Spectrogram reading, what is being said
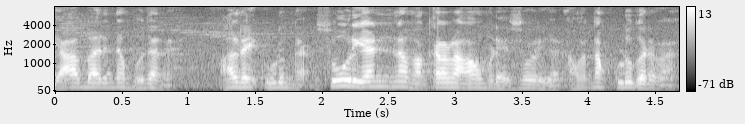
வியாபாரி தான் புதன். ஆல்ரெடி கொடுங்க. சூரியன்னா மக்கரெல்லாம் ஆக முடியாது சூரியன். அவன் தான் கொடுக்குறவன்.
